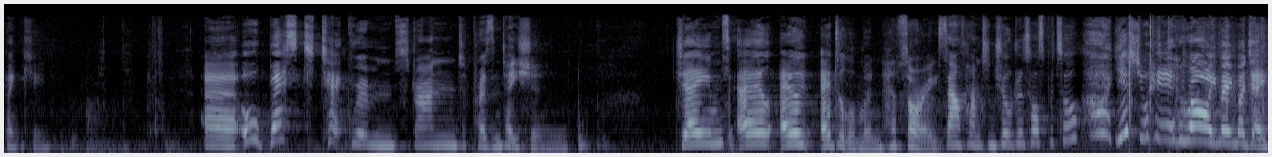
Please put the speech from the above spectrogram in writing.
Thank you. Uh, oh, best tech room strand presentation. James El- El- Edelman, sorry, Southampton Children's Hospital. yes, you're here. Hurrah, you made my day.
